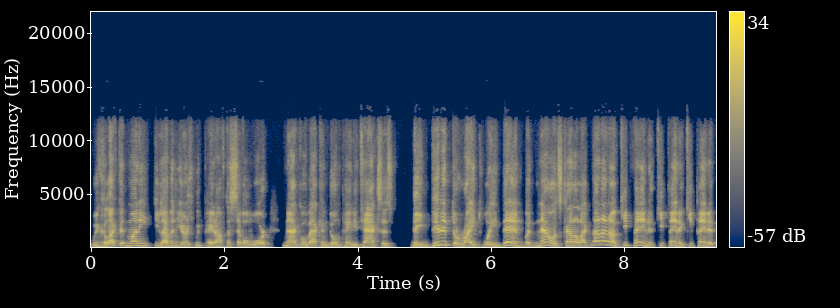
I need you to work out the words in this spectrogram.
we collected money, 11 years, we paid off the Civil War, now go back and don't pay any taxes. They did it the right way then, but now it's kind of like, no, no, no, keep paying it, keep paying it, keep paying it.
